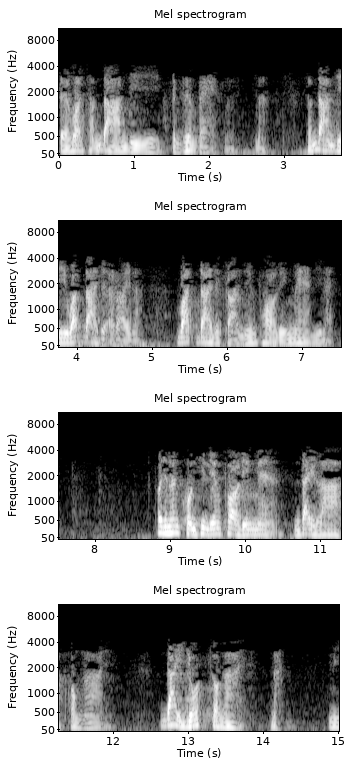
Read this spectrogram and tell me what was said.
แต่ว่าสันดานดีเป็นเรื่องแรกเลยนะสันดานดีวัดได้ด้วยอะไรนะวัดได้ด้วยการเลี้ยงพ่อเลี้ยงแม่นี่แหละ เพราะฉะนั้นคนที่เลี้ยงพ่อเลี้ยงแม่ ได้ลาบก็ง่าย ได้ยศก็ง่ายนะมี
